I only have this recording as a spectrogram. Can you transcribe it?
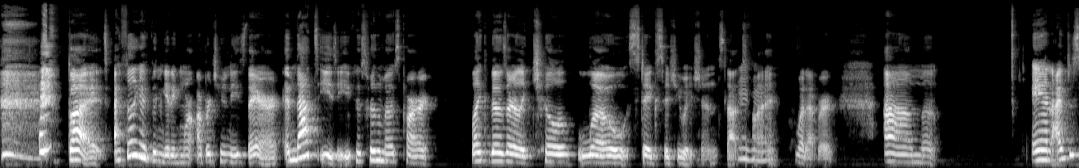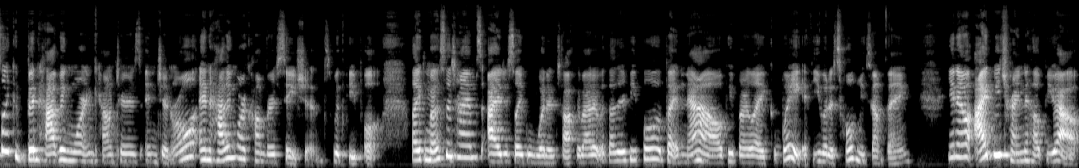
but I feel like I've been getting more opportunities there, and that's easy because for the most part, like those are like chill, low stakes situations. That's Mhm. fine, whatever. Um, and I've just like been having more encounters in general and having more conversations with people. Like most of the times, I just like wouldn't talk about it with other people, but now people are like, "Wait, if you would have told me something." You know, I'd be trying to help you out.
